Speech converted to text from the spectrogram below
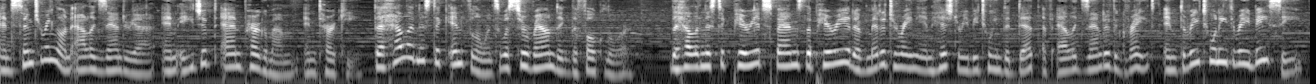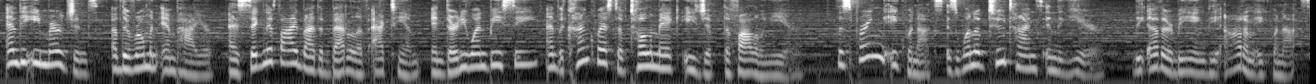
and centering on Alexandria in Egypt and Pergamum in Turkey. The Hellenistic influence was surrounding the folklore. The Hellenistic period spans the period of Mediterranean history between the death of Alexander the Great in 323 BC and the emergence of the Roman Empire, as signified by the Battle of Actium in 31 BC and the conquest of Ptolemaic Egypt the following year. The spring equinox is one of two times in the year, the other being the autumn equinox,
